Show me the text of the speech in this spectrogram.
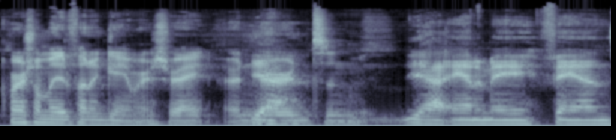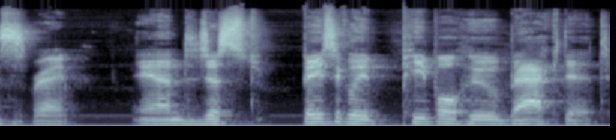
Commercial made fun of gamers, right? Or nerds yeah. and yeah, anime fans, right? And just basically people who backed it.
